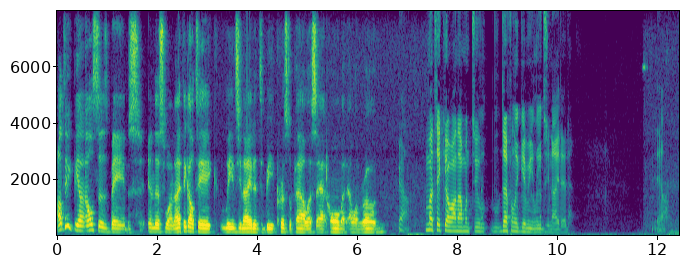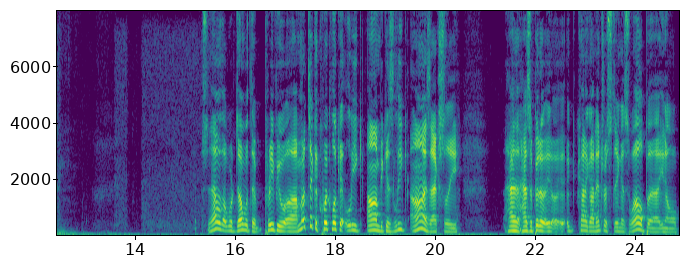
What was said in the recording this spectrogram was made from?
I'll take Bielsa's babes in this one. I think I'll take Leeds United to beat Crystal Palace at home at Elland Road. Yeah, I'm gonna take you on that one too. Definitely give me Leeds United. Yeah. So now that we're done with the preview, uh, I'm gonna take a quick look at Ligue 1 because Ligue 1 is actually has has a bit of it, it kind of got interesting as well. But you know,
